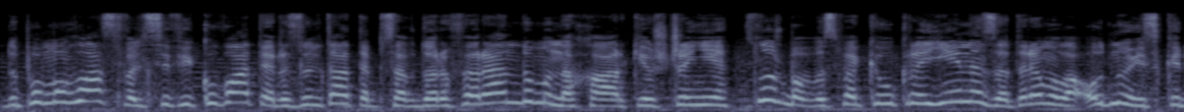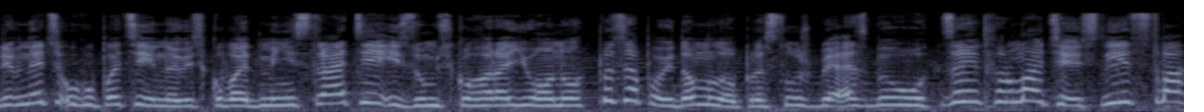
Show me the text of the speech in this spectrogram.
Допомогла сфальсифікувати результати псевдореферендуму на Харківщині. Служба безпеки України затримала одну із керівниць окупаційної військової адміністрації Ізюмського району. Про це повідомили у прес-службі СБУ. За інформацією слідства,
